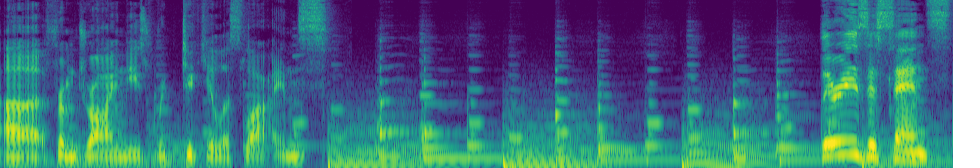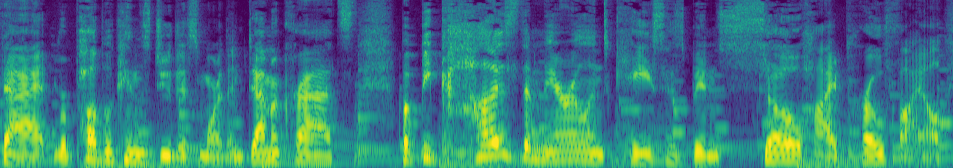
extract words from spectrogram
uh, from drawing these ridiculous lines. There is a sense that Republicans do this more than Democrats, but because the Maryland case has been so high profile,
